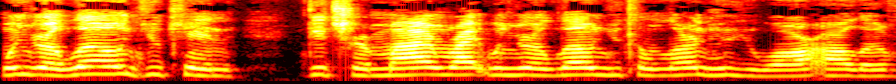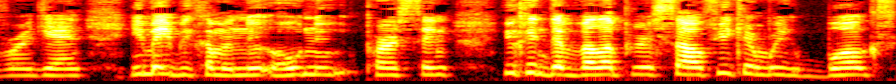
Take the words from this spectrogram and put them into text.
When you're alone, you can get your mind right. When you're alone, you can learn who you are all over again. You may become a new, whole new person. You can develop yourself. You can read books.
